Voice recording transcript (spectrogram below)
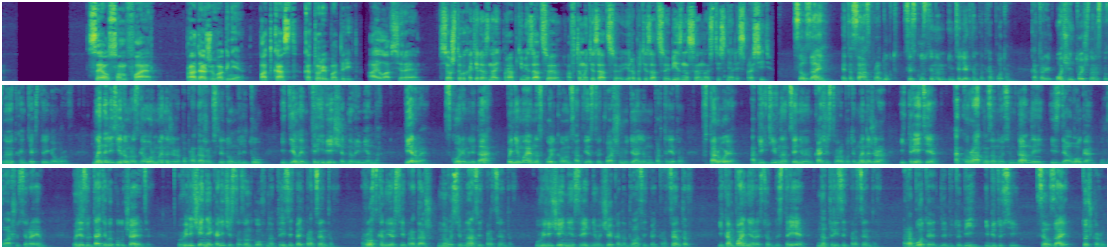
Sales on Fire. Продажи в огне. Подкаст, который бодрит. I Love CRM. Все, что вы хотели знать про оптимизацию, автоматизацию и роботизацию бизнеса, но стеснялись спросить. Селзай – это SaaS-продукт с искусственным интеллектом под капотом, который очень точно распознает контекст переговоров. Мы анализируем разговор менеджера по продажам следом на лету и делаем три вещи одновременно. Первое скорим лида, понимаем, насколько он соответствует вашему идеальному портрету. Второе, объективно оцениваем качество работы менеджера. И третье, аккуратно заносим данные из диалога в вашу CRM. В результате вы получаете увеличение количества звонков на 35%, рост конверсии продаж на 18%, увеличение среднего чека на 25% и компания растет быстрее на 30%. Работает для B2B и B2C. sellzai.ru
